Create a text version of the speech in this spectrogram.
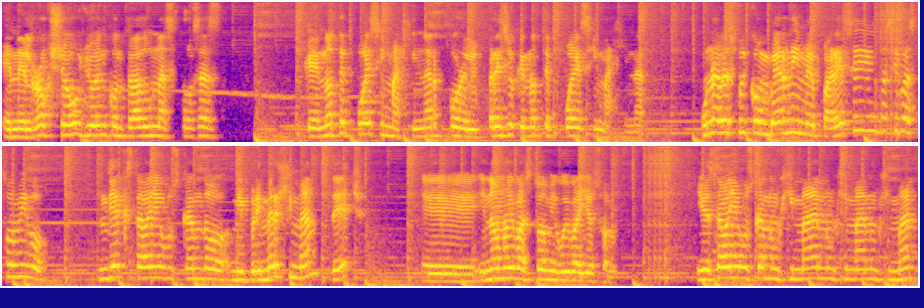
en el rock show yo he encontrado unas cosas que no te puedes imaginar por el precio que no te puedes imaginar. Una vez fui con Bernie, me parece, no sé si vas tú, amigo. Un día que estaba yo buscando mi primer He-Man, de hecho. Eh, y no, no ibas tú, amigo, iba yo solo. Y estaba yo buscando un He-Man, un He-Man, un He-Man.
